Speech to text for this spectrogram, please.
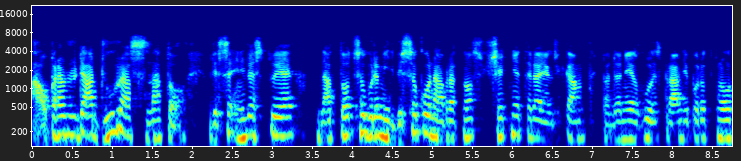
a opravdu dát důraz na to, kde se investuje na to, co bude mít vysokou návratnost, včetně teda, jak říkám, pan Daniel Hule správně podotknul,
